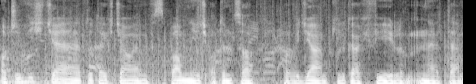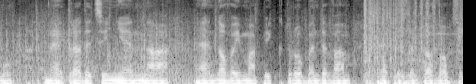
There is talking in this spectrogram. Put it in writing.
Oczywiście tutaj chciałem wspomnieć o tym, co powiedziałem kilka chwil mm, temu. Tradycyjnie na nowej mapie, którą będę Wam prezentował, co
